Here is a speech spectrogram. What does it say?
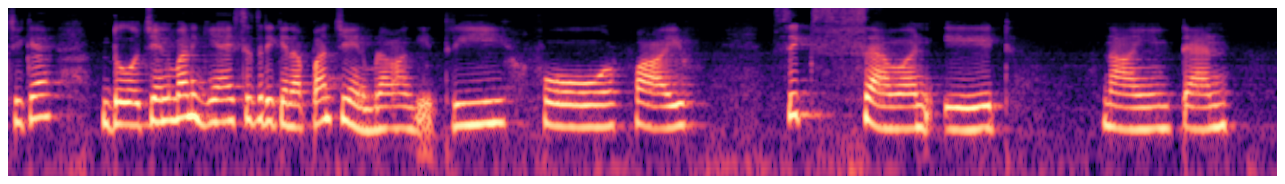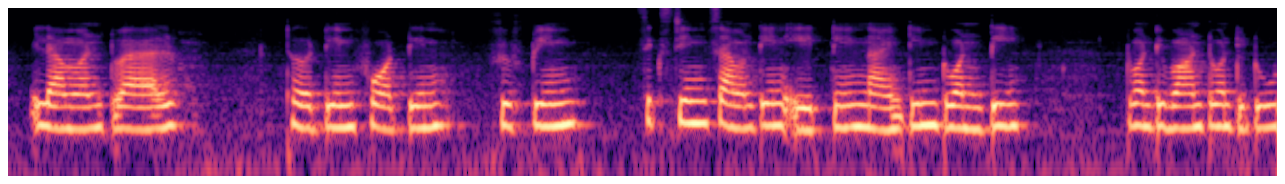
ਠੀਕ ਹੈ? ਦੋ ਚੇਨ ਬਣ ਗਈਆਂ, ਇਸੇ ਤਰੀਕੇ ਨਾਲ ਆਪਾਂ ਚੇਨ ਬਣਾਵਾਂਗੇ। 3 4 5 6 7 8 9 10 11 12 13 14 15 16 17 18 19 20 21 22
